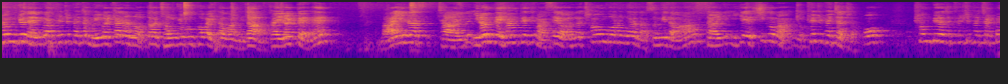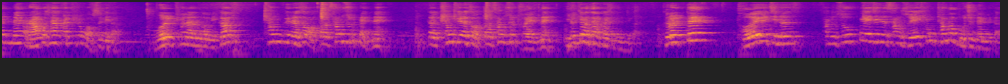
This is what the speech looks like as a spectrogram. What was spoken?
평균 M과 표준 패턴 뭐 이걸 따르는 어떠한 정규 분포가 있다고 합니다. 자, 이럴 때 마이너스 자, 이거 이런 데 형태지 마세요. 이거 처음 보는 거라 낫습니다. 자, 이게, 이게 시그마, 이거 표준 패턴이죠. 어? 평균에서 표준 패턴을 뺐네? 라고 생각할 필요가 없습니다. 뭘 표현하는 겁니까? 평균에서 어떤 상수를 뺐네. 그다음 평균에서 어떤 상수를 더했네. 이렇게만 생각하시면 됩니다. 그럴 때 더해지는 상수, 빼지는 상수의 형태만 보시면 됩니다.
